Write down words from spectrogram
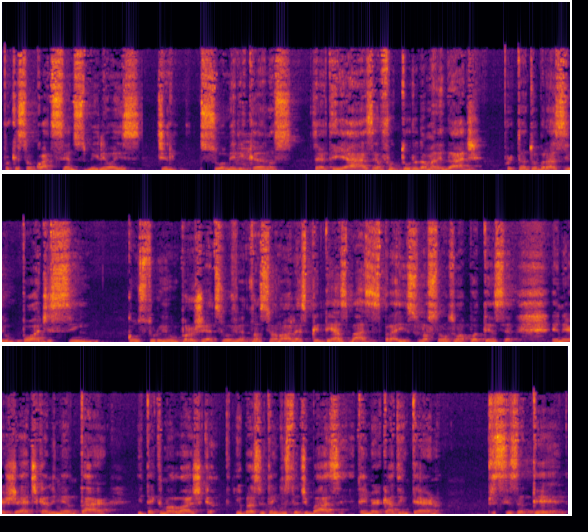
porque são 400 milhões de sul-americanos, e a Ásia é o futuro da humanidade. Portanto, o Brasil pode sim construir um projeto de desenvolvimento nacional. Aliás, porque ele tem as bases para isso. Nós somos uma potência energética, alimentar e tecnológica. E o Brasil tem indústria de base, tem mercado interno. Precisa ter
